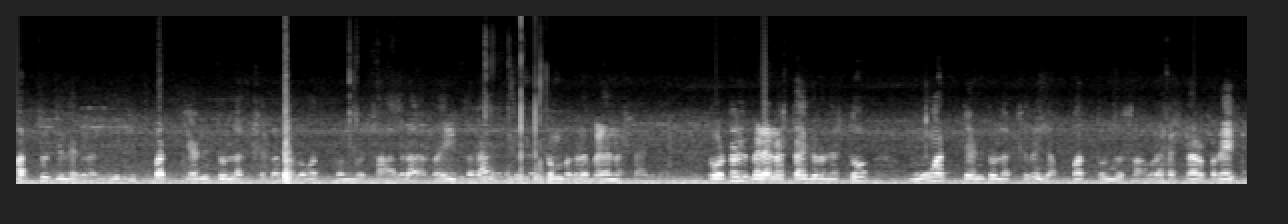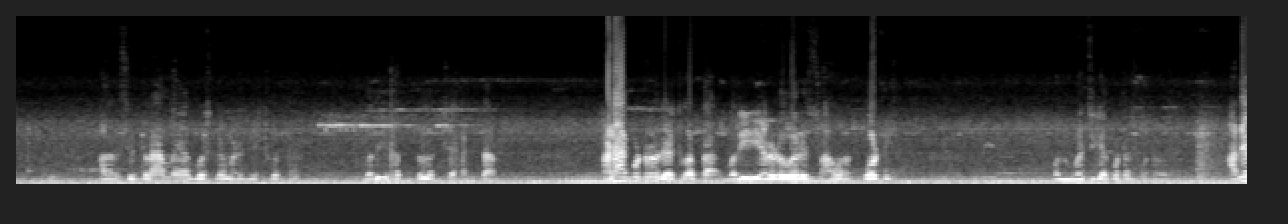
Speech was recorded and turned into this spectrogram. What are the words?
ಹತ್ತು ಜಿಲ್ಲೆಗಳಲ್ಲಿ ಇಪ್ಪತ್ತೆಂಟು ಲಕ್ಷದ ನಲವತ್ತೊಂದು ಸಾವಿರ ರೈತರ ಕುಟುಂಬಗಳ ಬೆಳೆ ನಷ್ಟ ಆಗಿದೆ. ಟೋಟಲ್ ಬೆಳೆ ನಷ್ಟ ಆಗಿರೋದಷ್ಟು ಮೂವತ್ತೆಂಟು ಲಕ್ಷದ ಎಪ್ಪತ್ತೊಂದು ಸಾವಿರ ಹೆಕ್ಟಾರ್ ಪ್ರದೇಶ. ಆದರೆ ಸಿದ್ದರಾಮಯ್ಯ ಘೋಷಣೆ ಮಾಡಿದ್ದು ಎಷ್ಟು ಗೊತ್ತಾ? ಬರೀ ಹತ್ತು ಲಕ್ಷ ಹೆಕ್ಟಾರ್ ಹಣ ಕೊಟ್ಟಿರೋದು ಎಷ್ಟು ಗೊತ್ತಾ? ಬರೀ ಎರಡೂವರೆ ಸಾವಿರ ಕೋಟಿ. ಒಂದು ಮಜ್ಜಿಗೆ ಕೊಟ್ಟಂಗೆ ಕೊಟ್ಟರು ಅದೇ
